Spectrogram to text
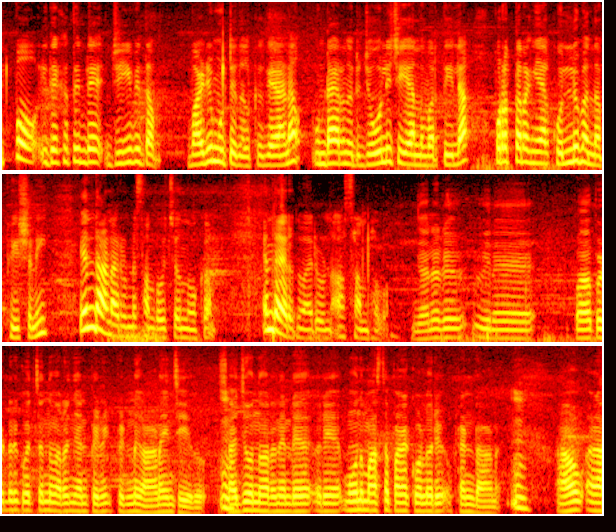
ഇപ്പോ ഇദ്ദേഹത്തിന്റെ ജീവിതം വഴിമുട്ടി നിൽക്കുകയാണ്. ഉണ്ടായിരുന്ന ഒരു ജോലി ചെയ്യാൻ നിവർത്തിയില്ല. പുറത്തിറങ്ങിയാൽ കൊല്ലുമെന്ന ഭീഷണി. എന്താണ് അരുണ് സംഭവിച്ചതെന്ന് നോക്കാം. എന്തായിരുന്നു അരുൺ ആ സംഭവം? ഞാനൊരു പിന്നെ പാവപ്പെട്ട ഒരു കൊച്ചെന്ന് പറഞ്ഞ് ഞാൻ പെണ്ണ് കാണുകയും ചെയ്തു. സജു എന്ന് പറഞ്ഞ എന്റെ ഒരു മൂന്ന് മാസത്തെ പഴക്കമുള്ള ഒരു ഫ്രണ്ടാണ് ആ ആ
